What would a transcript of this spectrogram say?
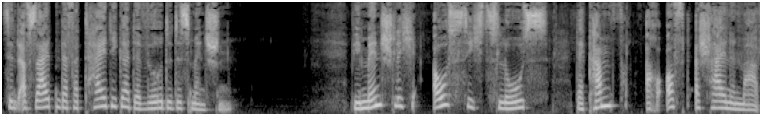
sind auf Seiten der Verteidiger der Würde des Menschen. Wie menschlich aussichtslos der Kampf auch oft erscheinen mag,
